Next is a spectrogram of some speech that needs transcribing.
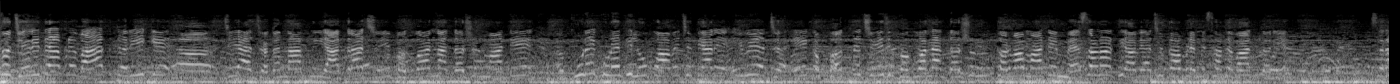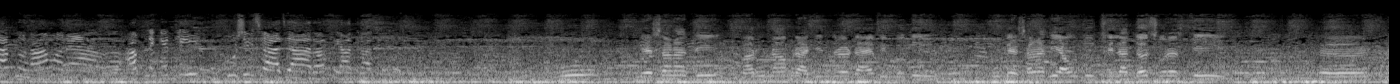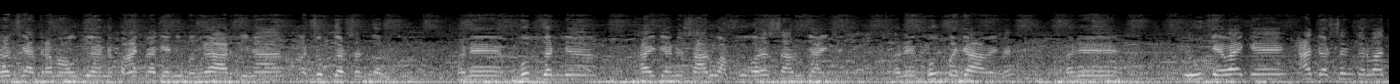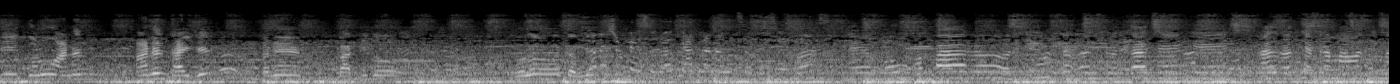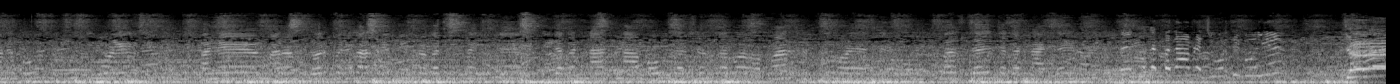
તો જે રીતે આપણે વાત કરી કે જે આ જગન્નાથની યાત્રા છે, ભગવાનના દર્શન માટે ખૂણે ખૂણેથી લોકો આવે છે, ત્યારે એવી જ એક ભક્ત છે જે ભગવાનના દર્શન કરવા માટે મહેસાણાથી આવ્યા છે. તો આપણે એમની સાથે વાત કરીએ. સર, આપનું નામ અને આપને કેટલી ખુશી છે આજે આ રથયાત્રા હું મહેસાણાથી, મારું નામ રાજેન્દ્ર ડાયાબી મોદી હું મહેસાણાથી આવું છું. છેલ્લા દસ વર્ષથી રથયાત્રામાં આવું છું અને પાંચ વાગ્યાની મંગળા આરતીના અચૂક દર્શન કરું છું. અને ખૂબ ધન્ય થાય છે અને સારું, આખું વર્ષ સારું જાય છે. અને ખૂબ મજા આવે છે. અને એવું કહેવાય કે આ દર્શન કરવાથી ઘણું આનંદ આનંદ થાય છે. અને બાકી તો બોલો તમે છે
